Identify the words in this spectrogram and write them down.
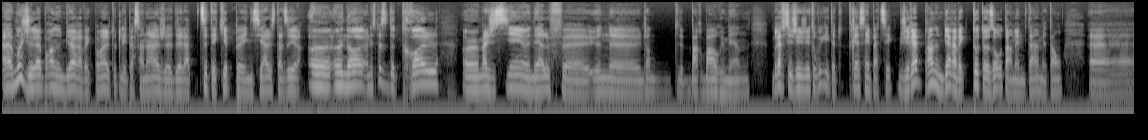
Euh, moi, j'irais prendre une bière avec pas mal tous les personnages de la petite équipe initiale, c'est-à-dire un, un, or- une espèce de troll, un magicien, un elfe, euh, une, euh, une genre de barbare humaine. Bref, j'ai trouvé qu'ils étaient tous très sympathiques. J'irais prendre une bière avec tous eux autres en même temps, mettons, euh,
